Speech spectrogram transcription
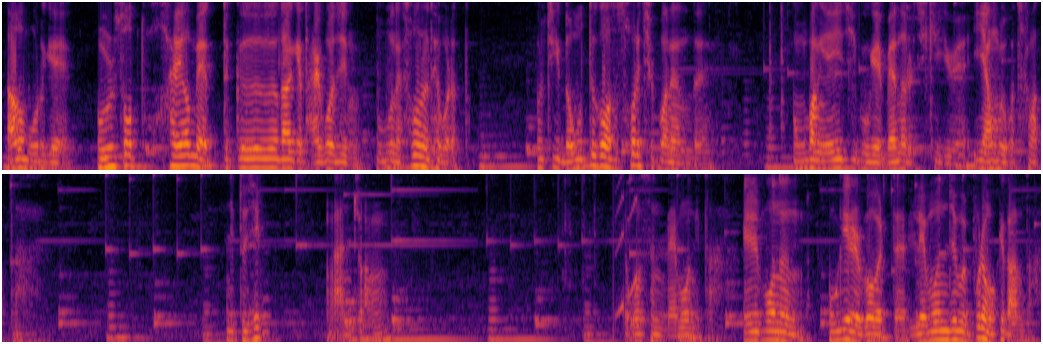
나도 모르게 돌솥 화염에 뜨끈하게 달궈진 부분에 손을 대버렸다. 솔직히 너무 뜨거워서 소리칠 뻔했는데 동방 예의지국의 매너를 지키기 위해 이 약물고 참았다. 드실? 안좋아. 이것은 레몬이다. 일본은 고기를 먹을 때 레몬즙을 뿌려 먹기도 한다.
